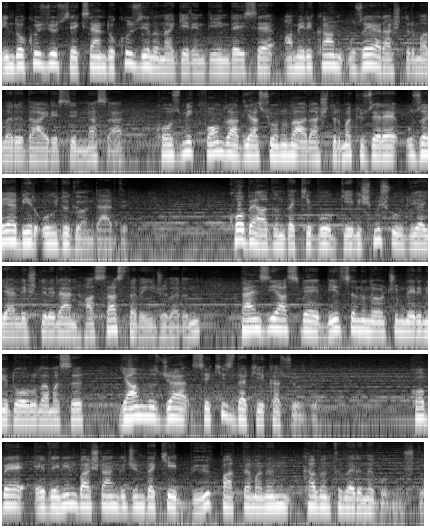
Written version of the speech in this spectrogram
1989 yılına gelindiğinde ise Amerikan Uzay Araştırmaları Dairesi NASA, kozmik fon radyasyonunu araştırmak üzere uzaya bir uydu gönderdi. Kobe adındaki bu gelişmiş uyduya yerleştirilen hassas tarayıcıların Penzias ve Wilson'ın ölçümlerini doğrulaması yalnızca 8 dakika sürdü. Kobe, evrenin başlangıcındaki büyük patlamanın kalıntılarını bulmuştu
